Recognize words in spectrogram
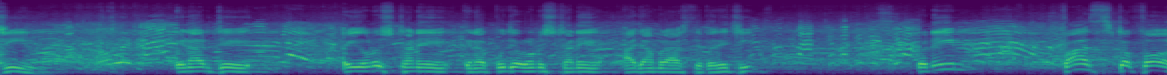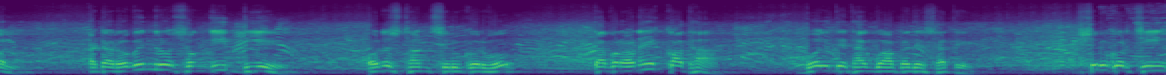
জি, এনার যে এই অনুষ্ঠানে, এনার পুজোর অনুষ্ঠানে আজ আমরা আসতে পেরেছি। তো নিন ফার্স্ট অফ অল একটা রবীন্দ্রসঙ্গীত দিয়ে অনুষ্ঠান শুরু করব। তারপর অনেক কথা বলতে থাকব আপনাদের সাথে। শুরু করছি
